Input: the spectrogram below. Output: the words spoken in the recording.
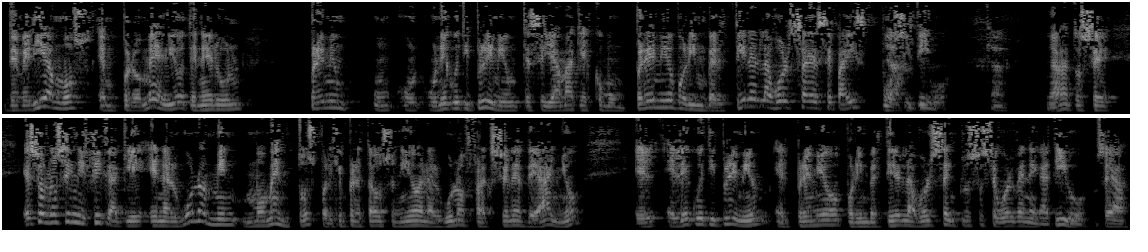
deberíamos en promedio tener un premium, un, equity premium que se llama, que es como un premio por invertir en la bolsa de ese país positivo. Entonces, eso no significa que en algunos momentos, por ejemplo en Estados Unidos, en algunas fracciones de año, el, equity premium, el premio por invertir en la bolsa, incluso se vuelve negativo. O sea,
